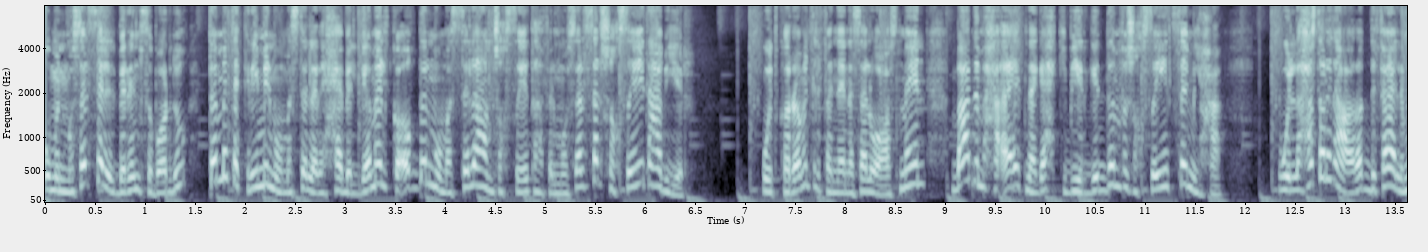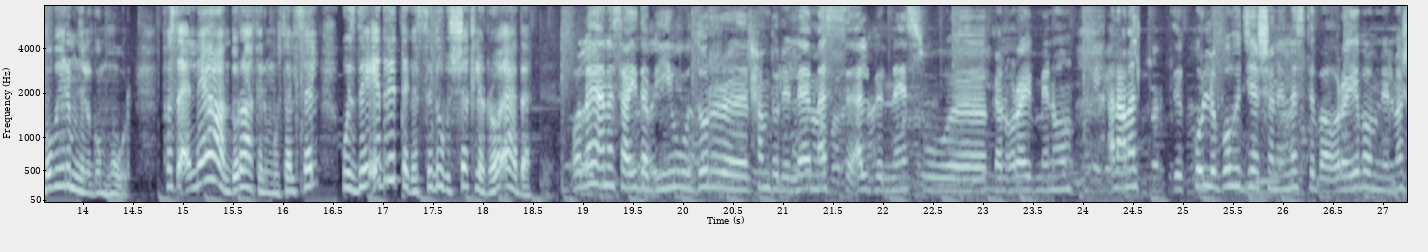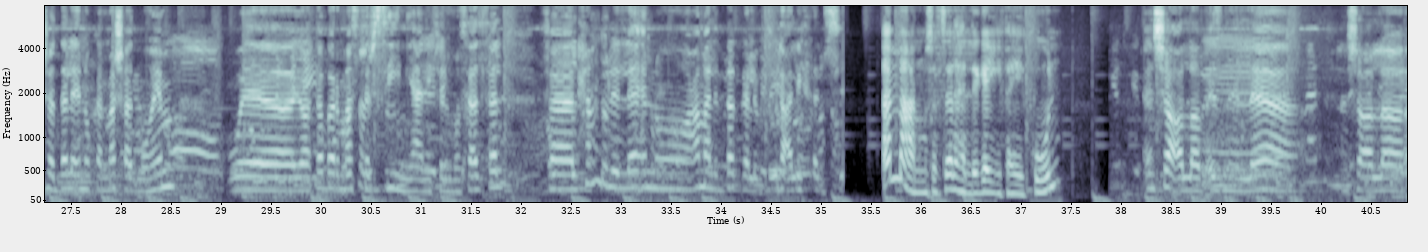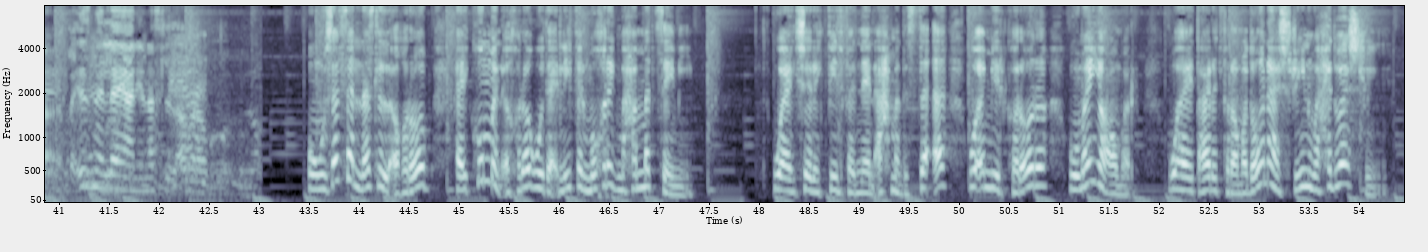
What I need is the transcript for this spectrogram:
ومن مسلسل البرنس برضو تم تكريم الممثلة رحاب الجمل كأفضل ممثلة عن شخصيتها في المسلسل شخصية عبير. واتكرمت الفنانة سلوى عثمان بعد ما حققت نجاح كبير جدا في شخصية سميحة. واللي حصلت على رد فعل مبهر من الجمهور فسألناها عن دورها في المسلسل وإزاي قدرت تجسده بالشكل الرائع ده. والله أنا سعيدة بيه والدور الحمد لله مس قلب الناس وكان قريب منهم. أنا عملت كل جهدي عشان الناس تبقى قريبة من المشهد ده لأنه كان مشهد مهم ويعتبر ماستر سين يعني في المسلسل. فالحمد لله إنه عمل الضجة اللي بتقول عليها دي. أما عن مسلسلها اللي جاي فهيكون؟ إن شاء الله بإذن الله إن شاء الله بإذن الله يعني نسل الأغراب. ومسلسل نسل الأغراب هيكون من إخراج وتأليف المخرج محمد سامي. وهيشارك فيه الفنان أحمد السقا وأمير كرارة ومي عمر وهيتعرض في رمضان 2021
